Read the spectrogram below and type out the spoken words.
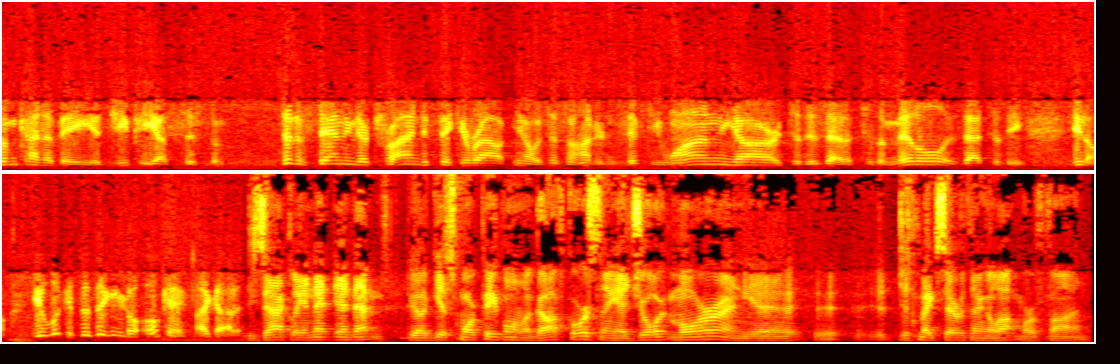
some kind of a, a GPS system. Instead of standing there trying to figure out, you know, is this 151 yards? Is that to the middle? Is that to the, you know, you look at the thing and go, okay, I got it. Exactly, and that, and that gets more people on the golf course, and they enjoy it more, and you, it it just makes everything a lot more fun.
